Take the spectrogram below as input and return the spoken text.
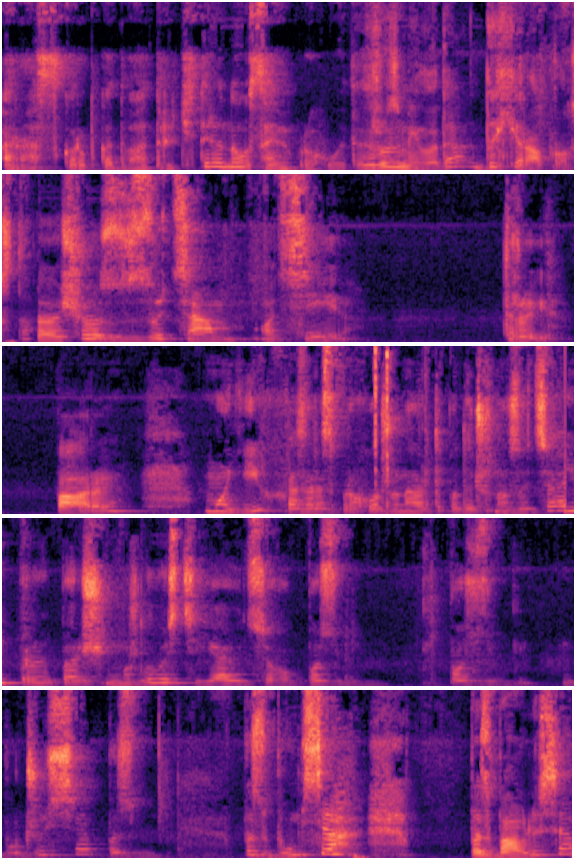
раз коробка, два, три, чотири. Ну, самі порахуєте. Зрозуміло, да? До хіра просто. Е, Що з взуттям? Оці три пари моїх. Я зараз проходжу на ортопедичне взуття, і при першій можливості я від цього позбуджуся, поз... позбумся, позбавлюся.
